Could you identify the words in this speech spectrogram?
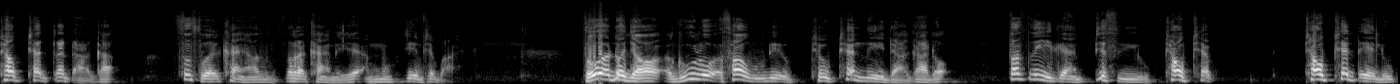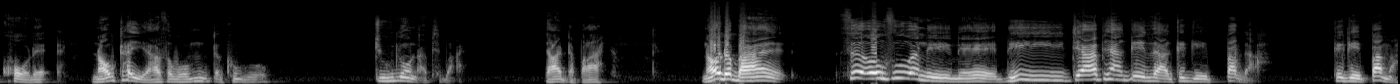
ဖျောက်ဖျက်တတ်တာကဆွဆွဲခံရသူသရခံတွေရဲ့အမှုကျင့်ဖြစ်ပါတယ်။သို့အတွက်ကြောင့်အခုလိုအဆောက်အဦတွေကိုဖြိုဖျက်နေတာကတော့သတိကံပစ္စည်းကိုဖျောက်ဖျက်ဖျောက်ဖျက်တယ်လို့ခေါ်တဲ့နောက်ထပ်ရာဇဝတ်မှုတစ်ခုကိုကျူးလွန်တာဖြစ်ပါတယ်။ဒါတစ်ပိုင်းနောက်တစ်ပိုင်း စစ်အုပ်စုအနေနဲ့ဒီကြားဖြန့်ကိစ္စကိကိပတ်တာကိကိပတ်မှာ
